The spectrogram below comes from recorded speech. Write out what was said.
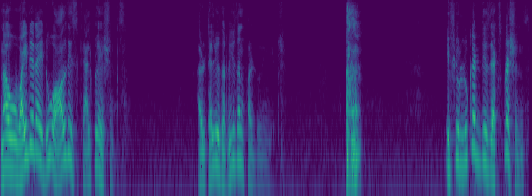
Now, why did I do all these calculations? I will tell you the reason for doing it. if you look at these expressions,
